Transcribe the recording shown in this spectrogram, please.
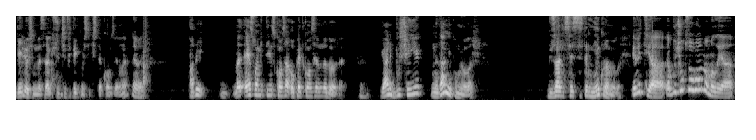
geliyor şimdi mesela küçük çiftlikte gitmiştik işte konserine. Evet. Abi en son gittiğimiz konser Opet konserinde de öyle. Yani bu şeyi neden yapamıyorlar? Güzel ses sistemi niye kuramıyorlar? Evet ya. ya. Bu çok zor olmamalı ya.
